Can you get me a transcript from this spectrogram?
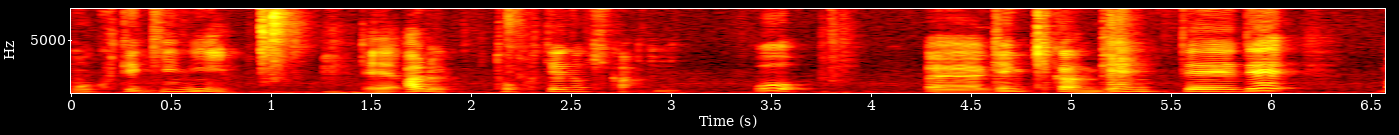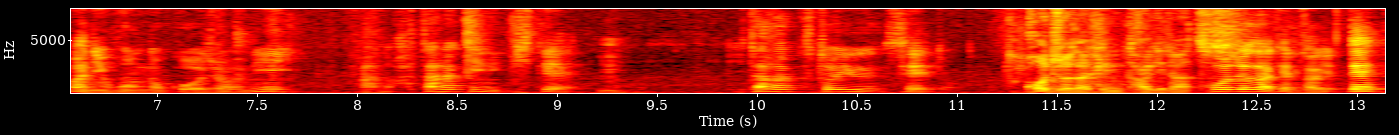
目的に、えーある特定の期間を、えー現期間限定で、まあ、日本の工場にあの働きに来てうんいただくという制度。工場だけに限らず。工場だけに限って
